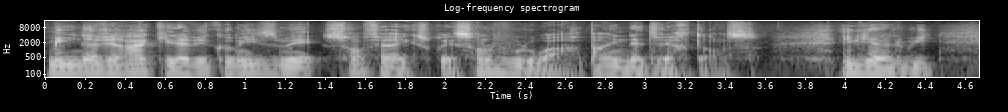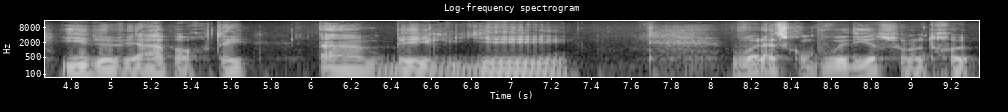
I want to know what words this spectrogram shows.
mais une avéra qu'il avait commise, mais sans faire exprès, sans le vouloir, par inadvertance, eh bien lui, il devait apporter un bélier. Voilà ce qu'on pouvait dire sur notre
